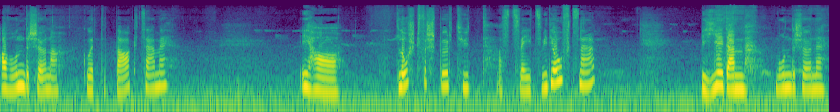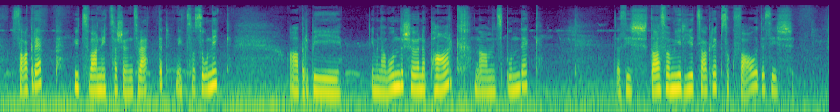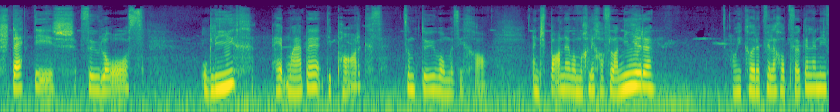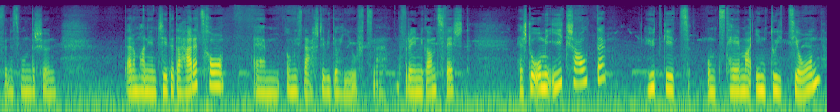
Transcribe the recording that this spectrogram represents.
Einen wunderschönen guten Tag zusammen. Ich habe die Lust verspürt, heute ein zweites Video aufzunehmen. Ich bin hier in diesem wunderschönen Zagreb. Heute zwar nicht so schönes Wetter, nicht so sonnig, aber bin in einem wunderschönen Park namens Bundek. Das ist das, was mir hier in Zagreb so gefällt. Das ist städtisch, viel los und gleich hat man eben die Parks zum Teil, wo man sich kann entspannen kann, wo man ein bisschen flanieren kann. Und ich höre vielleicht auch die Vögel nicht, finde es wunderschön. Darum habe ich entschieden, hierher zu kommen, ähm, um mein nächstes Video hier aufzunehmen. Ich freue mich ganz fest. Hast du mich eingeschaltet? Heute geht es um das Thema Intuition.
